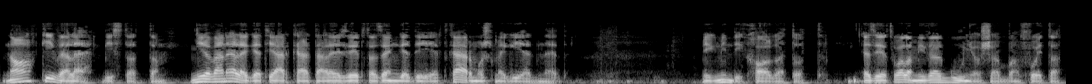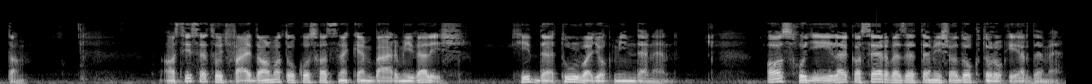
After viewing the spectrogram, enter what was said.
Na, ki vele? biztattam. Nyilván eleget járkáltál ezért az engedélyért, kár most megijedned. Még mindig hallgatott ezért valamivel gúnyosabban folytattam. Azt hiszed, hogy fájdalmat okozhatsz nekem bármivel is? Hidd el, túl vagyok mindenen. Az, hogy élek, a szervezetem és a doktorok érdeme.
